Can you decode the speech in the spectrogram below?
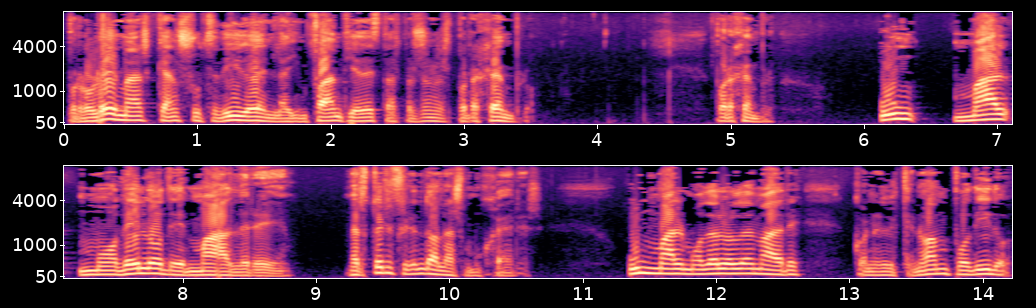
problemas que han sucedido en la infancia de estas personas, por ejemplo. Por ejemplo, un mal modelo de madre. Me estoy refiriendo a las mujeres. Un mal modelo de madre con el que no han podido,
